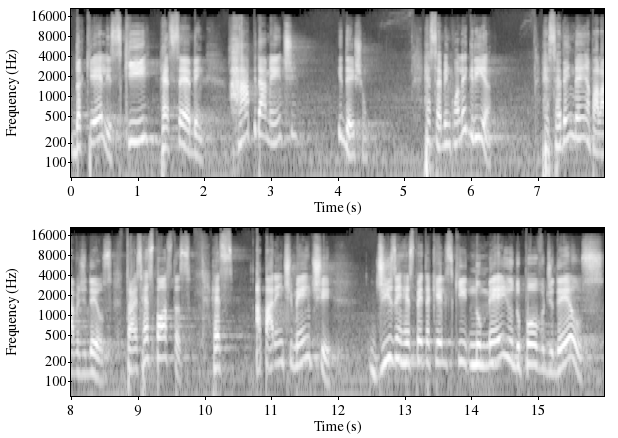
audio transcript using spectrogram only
daqueles que recebem rapidamente e deixam. Recebem com alegria, recebem bem a palavra de Deus, traz respostas. Res, aparentemente, dizem respeito àqueles que, no meio do povo de Deus,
